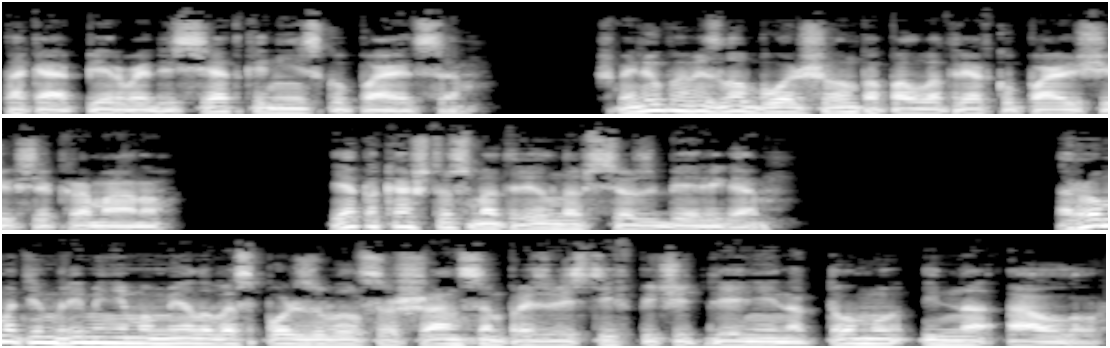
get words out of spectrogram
пока первая десятка не искупается. Шмелю повезло больше, он попал в отряд купающихся к Роману. Я пока что смотрел на все с берега. Рома тем временем умело воспользовался шансом произвести впечатление на Тому и на Аллу.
